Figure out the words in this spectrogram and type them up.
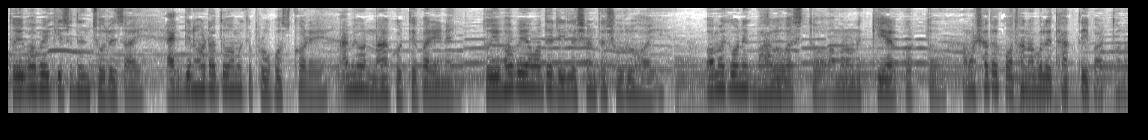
তো এইভাবেই কিছুদিন চলে যায়। একদিন হঠাৎ ও আমাকে প্রপোজ করে, আমি ওর না করতে পারি নাই। তো এইভাবেই আমাদের রিলেশনটা শুরু হয়। আমাকে অনেক ভালোবাসতো, আমার অনেক কেয়ার করতো। আমার সাথে কথা না বলে থাকতেই পারতো না।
